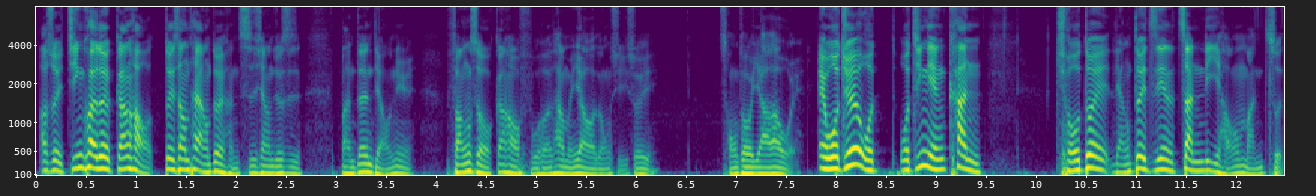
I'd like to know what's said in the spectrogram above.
啊，所以金块队刚好对上太阳队很吃香，就是板凳屌虐，防守刚好符合他们要的东西，所以从头压到尾。哎、我觉得我我今年看球队两队之间的战力好像蛮准，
